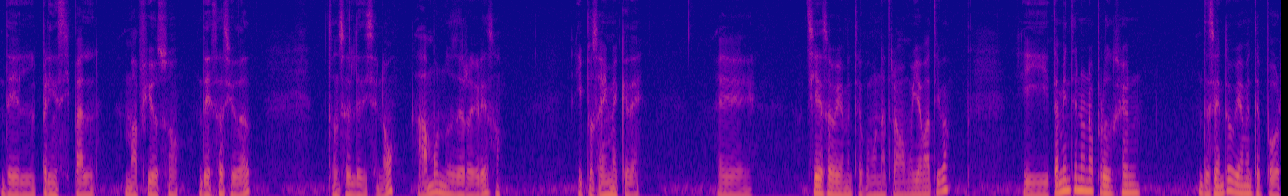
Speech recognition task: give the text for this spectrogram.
del principal mafioso de esa ciudad. Entonces le dice, no, vámonos de regreso. Y pues ahí me quedé. Eh, sí es obviamente como una trama muy llamativa. Y también tiene una producción decente, obviamente por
